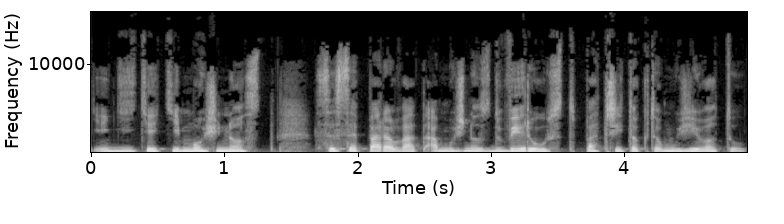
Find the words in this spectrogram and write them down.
dítěti možnost se separovat a možnost vyrůst. Patří to k tomu životu.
